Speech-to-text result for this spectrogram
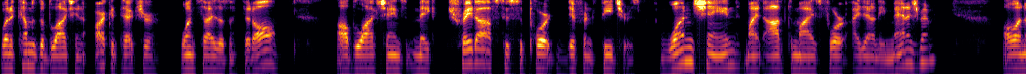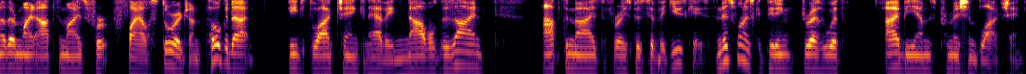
When it comes to blockchain architecture, one size doesn't fit all. All blockchains make trade-offs to support different features. One chain might optimize for identity management, while another might optimize for file storage. On Polkadot, each blockchain can have a novel design optimized for a specific use case. And this one is competing directly with IBM's permission blockchain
